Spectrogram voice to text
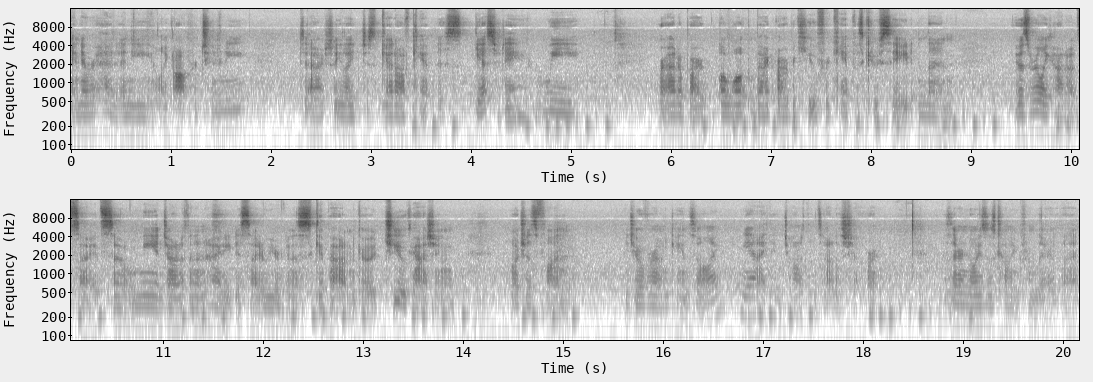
I never had any like opportunity to actually like just get off campus. Yesterday we were at a bar a welcome back barbecue for Campus Crusade and then it was really hot outside so me and Jonathan and Heidi decided we were going to skip out and go geocaching which is fun. We drove around Gainesville. Like, yeah, I think Jonathan's out of the shower. Because there are noises coming from there that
